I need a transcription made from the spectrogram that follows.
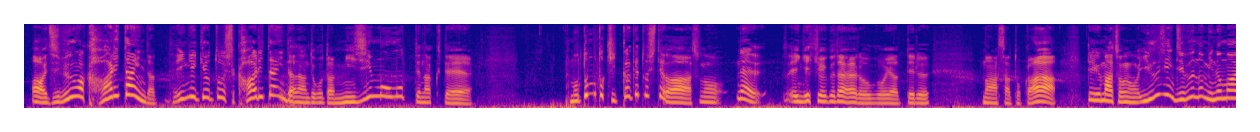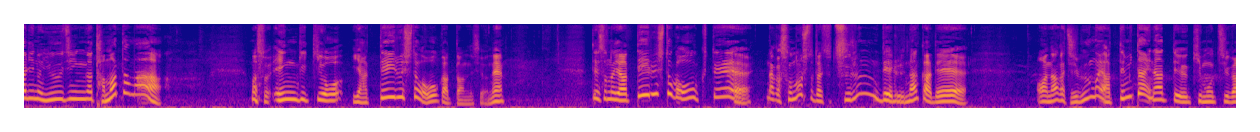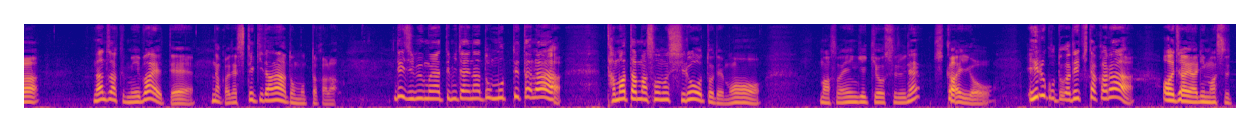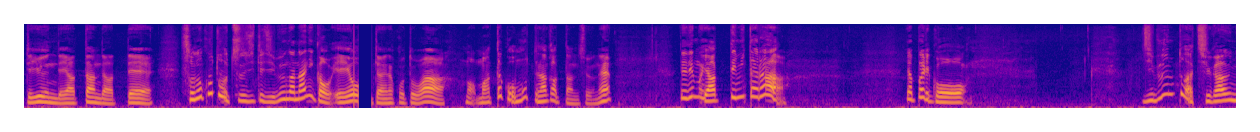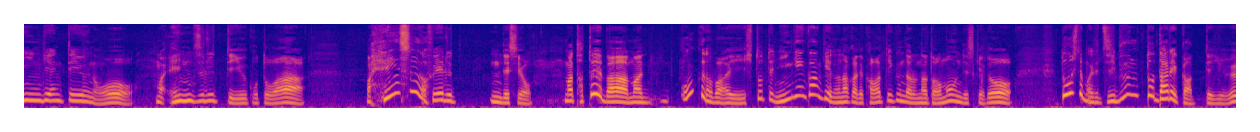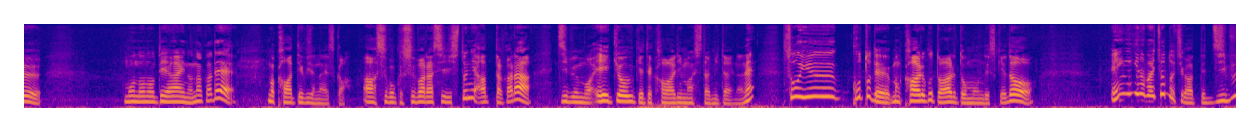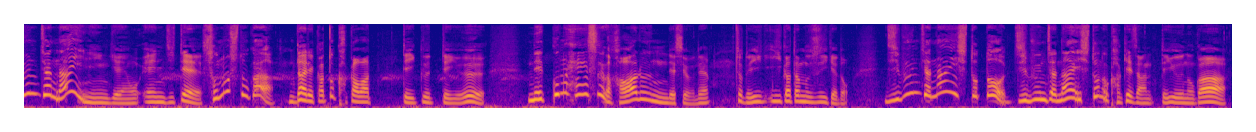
ああ、自分は変わりたいんだ演劇を通して変わりたいんだなんてことはみじんも思ってなくて、もともときっかけとしては、そのね、演劇教育ダイアログをやってるマーサとか、っていう、まあその友人、自分の身の回りの友人がたまたま、まあその演劇をやっている人が多かったんですよね。で、そのやっている人が多くて、なんかその人たちとつるんでる中で、あ、なんか自分もやってみたいなっていう気持ちが、なんとなく芽生えて、なんかね、素敵だなと思ったから。で、自分もやってみたいなと思ってたら、たまたまその素人でも、まあその演劇をするね、機会を得ることができたから、あ、じゃあやりますって言うんでやったんであって、そのことを通じて自分が何かを得ようみたいなことは、まあ、全く思ってなかったんですよね。で、でもやってみたら、やっぱりこう、自分とは違う人間っていうのを、まあ、演ずるっていうことは、まあ、変数が増えるんですよ。まあ、例えば、まあ、多くの場合、人って人間関係の中で変わっていくんだろうなとは思うんですけど、どうしても自分と誰かっていうものの出会いの中で、まあ、変わっていくじゃないですか。あすごく素晴らしい人に会ったから、自分も影響を受けて変わりましたみたいなね。そういうことで、ま、変わることはあると思うんですけど、演劇の場合ちょっと違って自分じゃない人間を演じてその人が誰かと関わっていくっていう根っこの変数が変わるんですよね。ちょっと言い方むずいけど。自分じゃない人と自分じゃない人の掛け算っていうのが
